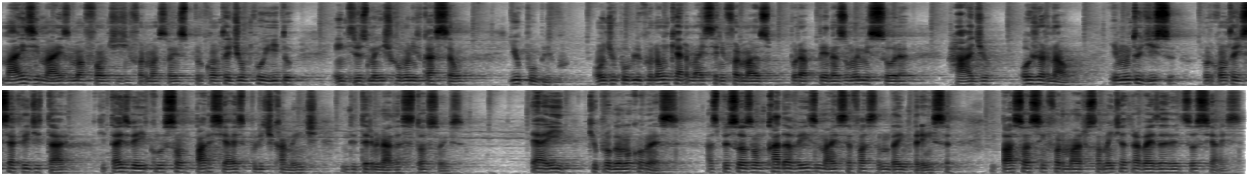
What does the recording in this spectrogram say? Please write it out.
mais e mais uma fonte de informações por conta de um ruído entre os meios de comunicação e o público, onde o público não quer mais ser informado por apenas uma emissora, rádio ou jornal, e muito disso por conta de se acreditar que tais veículos são parciais politicamente em determinadas situações. É aí que o problema começa. As pessoas vão cada vez mais se afastando da imprensa e passam a se informar somente através das redes sociais,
